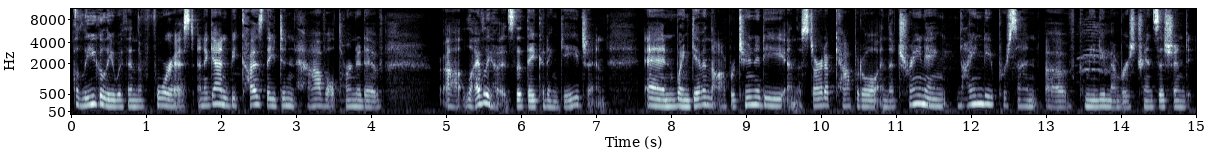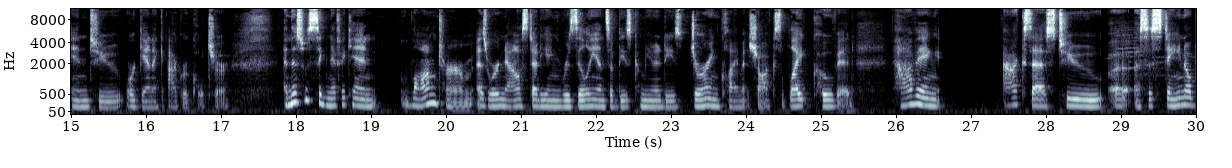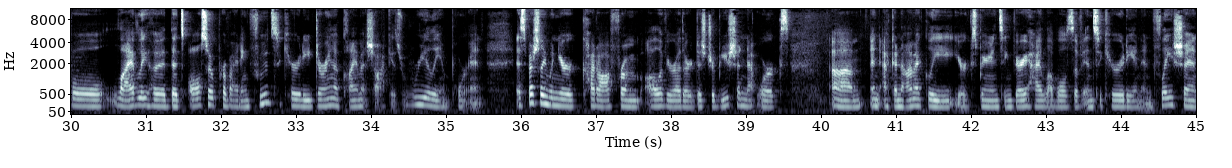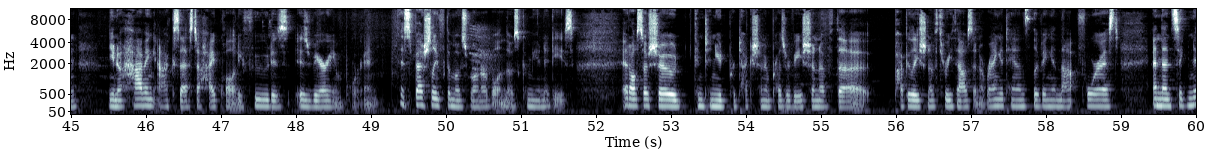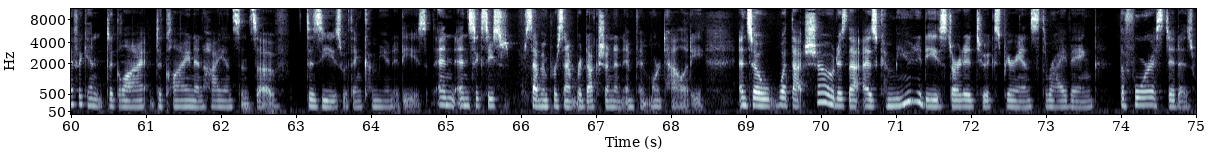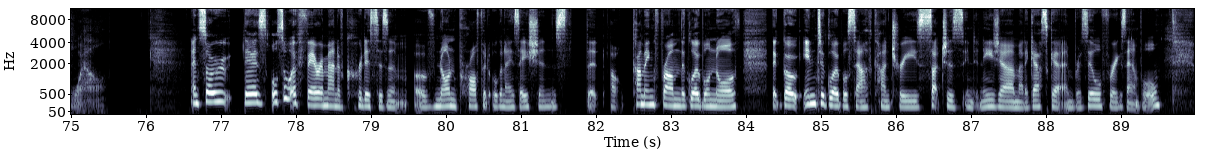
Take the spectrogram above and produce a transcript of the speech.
illegally within the forest, and again, because they didn't have alternative uh, livelihoods that they could engage in. And when given the opportunity and the startup capital and the training, 90% of community members transitioned into organic agriculture. And this was significant long term as we're now studying resilience of these communities during climate shocks like COVID. Having access to a, a, sustainable livelihood that's also providing food security during a climate shock is really important, especially when you're cut off from all of your other distribution networks. Um, and economically, you're experiencing very high levels of insecurity and inflation. You know, having access to high quality food is is very important, especially for the most vulnerable in those communities. It also showed continued protection and preservation of the population of 3,000 orangutans living in that forest, and then significant decline, decline and high incidence of disease within communities, and, and 67% reduction in infant mortality. And so, what that showed is that as communities started to experience thriving, the forest did as well. And so there's also a fair amount of criticism of non-profit organizations that are coming from the global north that go into global south countries such as Indonesia, Madagascar, and Brazil, for example,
